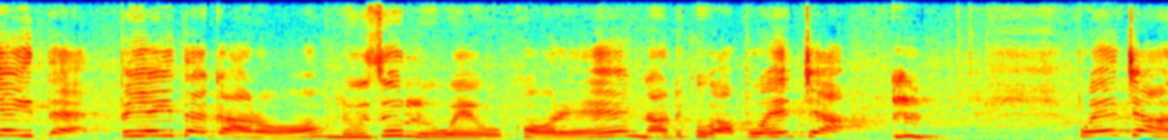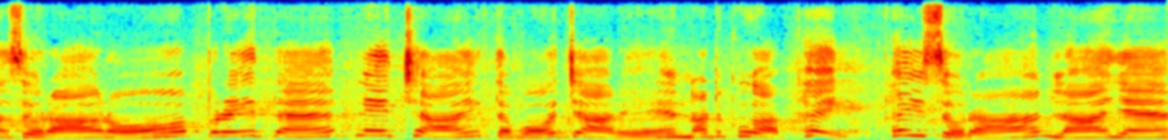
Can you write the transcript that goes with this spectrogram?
ရိတ်သက်ပရိတ်သက်ကတော့လူစုလူဝေးကိုခေါ်တယ်နောက်တစ်ခုကပွဲကြ ပွဲကြဆိုတာကတော့ပြိတ္တနှိမ့်ချိုင်သဘောကြတယ်နောက်တစ်ခုကဖိတ်ဖိတ်ဆိုတာလာရန်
